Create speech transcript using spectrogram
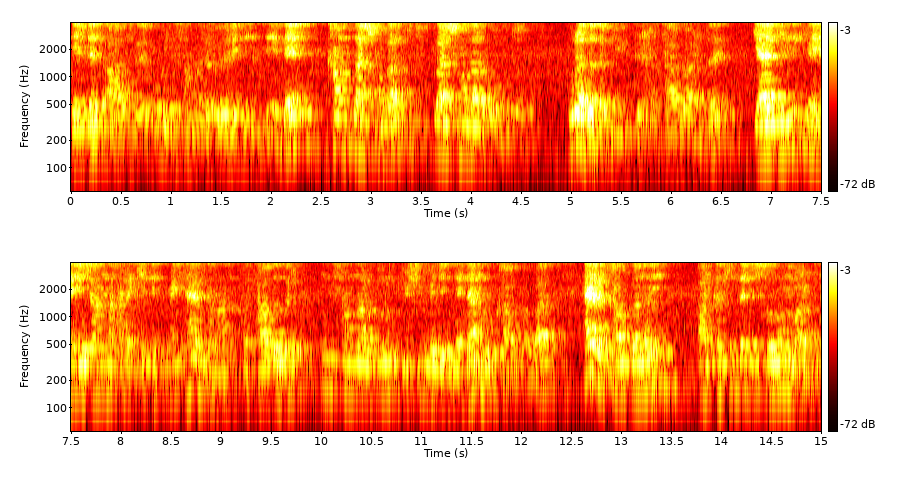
devlet ağzı o insanlara öğretildi ve kamplaşmalar, kutuplaşmalar oldu. Burada da büyük bir hata vardı. Gerginlik ve heyecanla hareket etmek her zaman hatalıdır. İnsanlar durup düşünmeli neden bu kavga var. Her kavganın arkasında bir sorun vardır.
